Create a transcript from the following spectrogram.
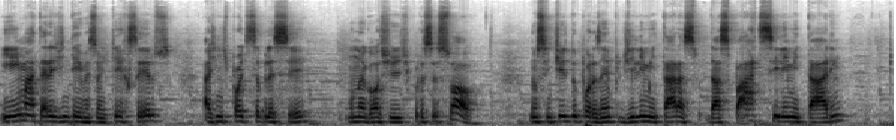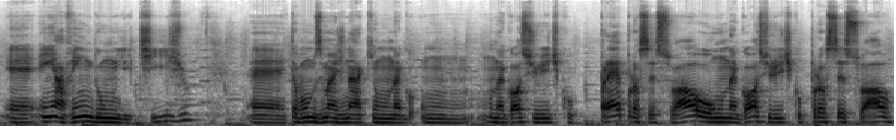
E em matéria de intervenção de terceiros, a gente pode estabelecer um negócio jurídico processual, no sentido, por exemplo, de limitar as, das partes se limitarem é, em havendo um litígio é, então vamos imaginar aqui um, um, um negócio jurídico pré-processual ou um negócio jurídico processual,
